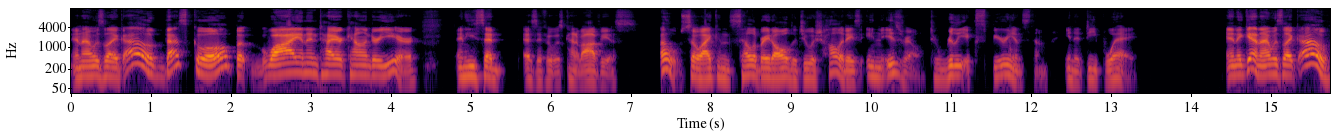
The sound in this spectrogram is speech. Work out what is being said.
And I was like, oh, that's cool. But why an entire calendar year? And he said, as if it was kind of obvious, oh, so I can celebrate all the Jewish holidays in Israel to really experience them in a deep way. And again, I was like, oh,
